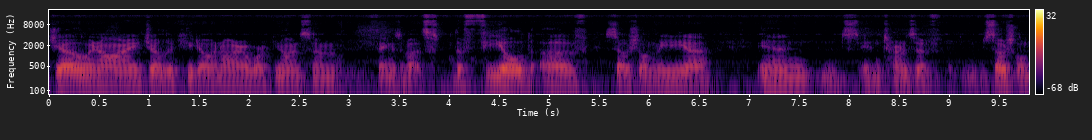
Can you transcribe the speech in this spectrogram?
Joe and I, Joe Lukito and I, are working on some things about the field of social media in in terms of social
